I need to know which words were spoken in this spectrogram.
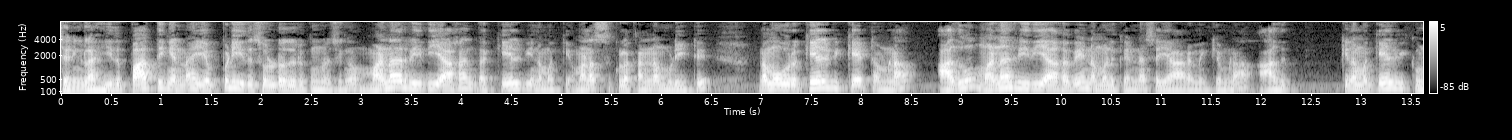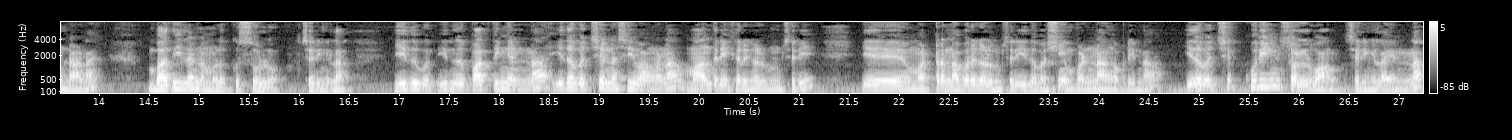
சரிங்களா? இது பார்த்தீங்கன்னா எப்படி இது சொல்கிறது இருக்கும்னு வச்சுக்கோங்க மன ரீதியாக இந்த கேள்வி நமக்கு மனசுக்குள்ளே கண்ணை மூடிட்டு நம்ம ஒரு கேள்வி கேட்டோம்னா அதுவும் மன ரீதியாகவே நம்மளுக்கு என்ன செய்ய ஆரம்பிக்கும்னா அதுக்கு நம்ம கேள்விக்கு உண்டான பதிலை நம்மளுக்கு சொல்லும். சரிங்களா? இது இது பார்த்திங்கன்னா இதை வச்சு என்ன செய்வாங்கன்னா மாந்திரிகர்களும் சரி மற்ற நபர்களும் சரி இதை விஷயம் பண்ணாங்க அப்படின்னா இதை வச்சு குறின்னு சொல்லுவாங்க. சரிங்களா? என்ன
